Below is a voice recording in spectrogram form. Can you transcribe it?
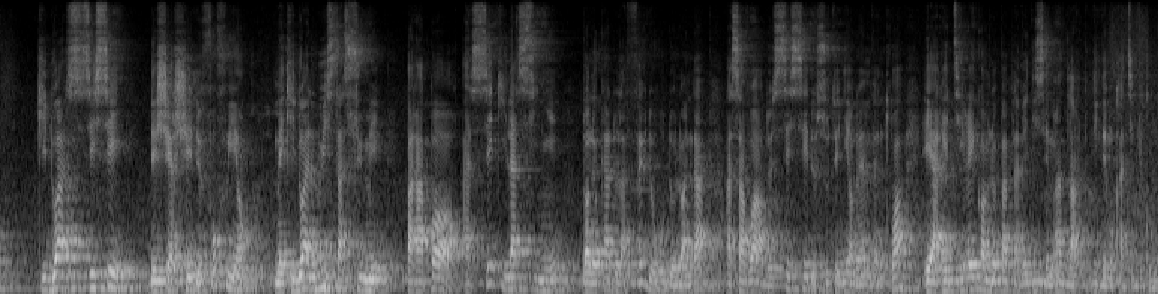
qu'il doit cesser de chercher de faux fuyants, mais qui doit lui s'assumer par rapport à ce qu'il a signé dans le cadre de la feuille de route de Luanda, à savoir de cesser de soutenir le M23 et à retirer, comme le pape l'avait dit, ses mains de la République démocratique du Congo.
